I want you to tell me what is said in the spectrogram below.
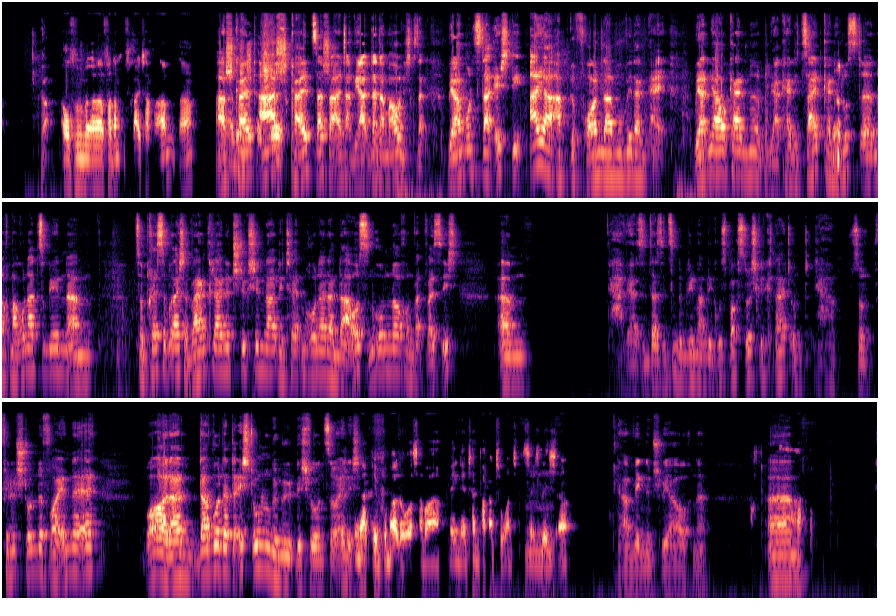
Ja. auf dem äh, verdammten Freitagabend, ne? Arschkalt, das- arschkalt, Sascha, Alter, wir, das haben wir auch nicht gesagt. Wir haben uns da echt die Eier abgefroren, da wo wir dann, ey, wir hatten ja auch keine, ja, keine Zeit, keine Lust, äh, nochmal runterzugehen ähm, zum Pressebereich. Das war ein kleines Stückchen da, die Treppen runter, dann da außen rum noch und was weiß ich. Ähm, ja, wir sind da sitzen geblieben, haben die Grußbox durchgeknallt und ja, so eine Viertelstunde vor Ende, ey, boah, da, da wurde das echt ungemütlich für uns, so ehrlich. Ja, geht immer los, aber wegen den Temperaturen tatsächlich. Mhm. Ja. Ja, wegen dem Spiel auch, ne? Ähm,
